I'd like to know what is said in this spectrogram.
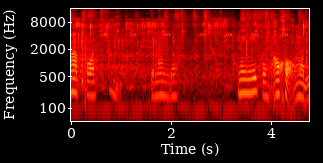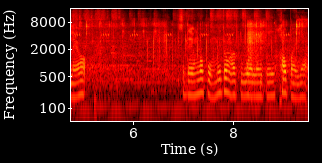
มากพอที่จะนั่นแล้ว ในนี้ผมเอาของหมดแล้ว แสดงว่าผมไม่ต้องเอาตัวอะไรไปเข้าไปแล้ว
